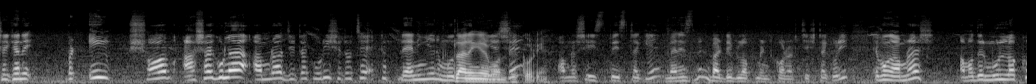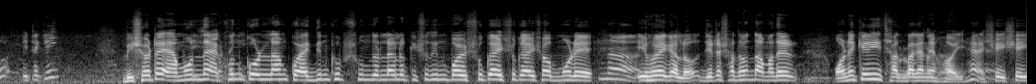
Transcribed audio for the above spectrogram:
সেখানে বাট এই সব আশাগুলা আমরা যেটা করি সেটা হচ্ছে একটা প্ল্যানিং এর মধ্যে Planning এর মধ্যে করি। আমরা সেই স্পেসটাকে ম্যানেজমেন্ট বা ডেভেলপমেন্ট করার চেষ্টা করি এবং আমরা আমাদের মূল লক্ষ্য এটাকেই বিষয়টা এমন না এখন করলাম কয়েকদিন খুব সুন্দর লাগল কিছুদিন পরে শুকায় শুকায় সব মরে এ হয়ে গেল যেটা সাধারণত আমাদের অনেকেরই ছাদ বাগানে হয় হ্যাঁ সেই সেই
